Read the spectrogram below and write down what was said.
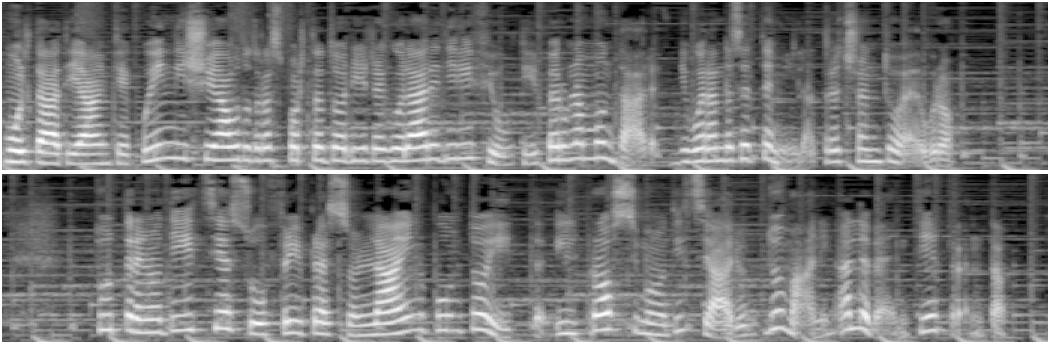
Multati anche 15 autotrasportatori irregolari di rifiuti per un ammontare di 47.300 euro. Tutte le notizie su freepressonline.it, il prossimo notiziario domani alle 20.30.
